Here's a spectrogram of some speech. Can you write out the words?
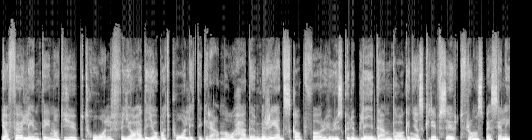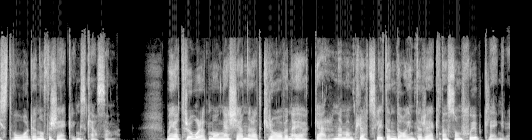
Jag föll inte i något djupt hål för jag hade jobbat på lite grann och hade en beredskap för hur det skulle bli den dagen jag skrevs ut från specialistvården och Försäkringskassan. Men jag tror att många känner att kraven ökar när man plötsligt en dag inte räknas som sjuk längre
